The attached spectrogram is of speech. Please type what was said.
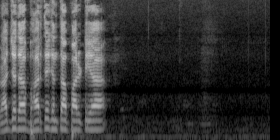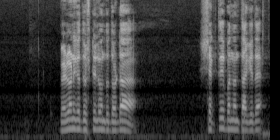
ರಾಜ್ಯದ ಭಾರತೀಯ ಜನತಾ ಪಾರ್ಟಿಯ ಬೆಳವಣಿಗೆ ದೃಷ್ಟಿಯಲ್ಲಿ ಒಂದು ದೊಡ್ಡ ಶಕ್ತಿ ಬಂದಂತಾಗಿದೆ.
